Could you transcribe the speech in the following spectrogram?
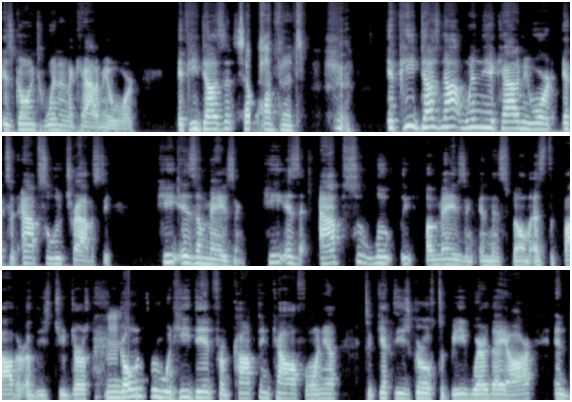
is going to win an Academy Award. If he doesn't, So confident. if he does not win the Academy Award, it's an absolute travesty. He is amazing. He is absolutely amazing in this film as the father of these two girls. Mm. Going through what he did from Compton, California, to get these girls to be where they are, and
